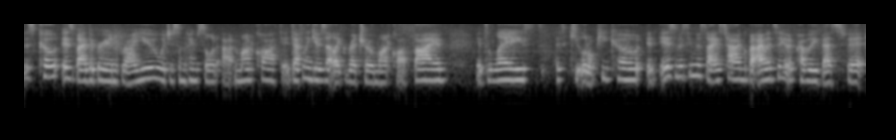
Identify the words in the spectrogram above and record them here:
This coat is by the brand Ryu, which is sometimes sold at ModCloth. It definitely gives that like retro ModCloth vibe. It's lace. It's a cute little pea coat. It is missing the size tag, but I would say it would probably best fit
